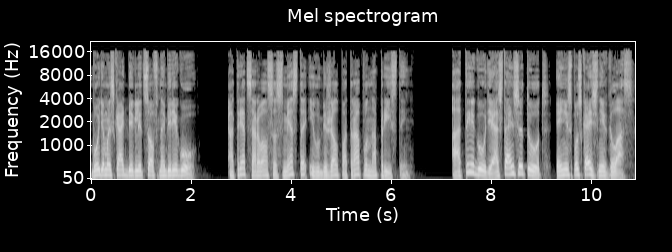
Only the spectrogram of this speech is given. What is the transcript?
Будем искать беглецов на берегу!» Отряд сорвался с места и убежал по трапу на пристань. «А ты, Гуди, останься тут и не спускай с них глаз!»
